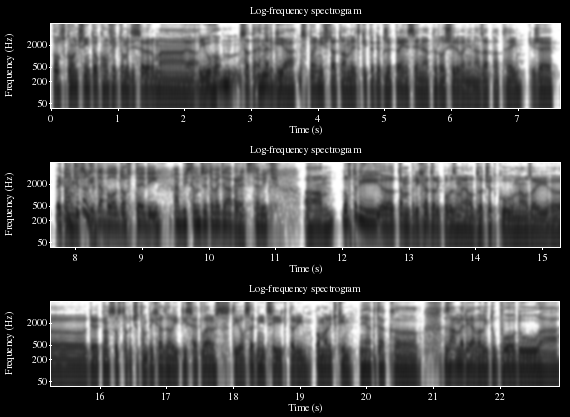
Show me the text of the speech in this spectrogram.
po skončení toho konfliktu medzi severom a juhom sa tá energia Spojených štátov amerických tak akože preniesie na to rozširovanie na západ, hej. Čiže ekonomicky... No a čo tam teda bolo dovtedy, aby som si to vedela hej. predstaviť? Um, no vtedy uh, tam prichádzali, povedzme, od začiatku naozaj uh, 19. storočia tam prichádzali tí settlers, tí osadníci, ktorí pomaličky nejak tak uh, zameriavali tú pôdu a,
